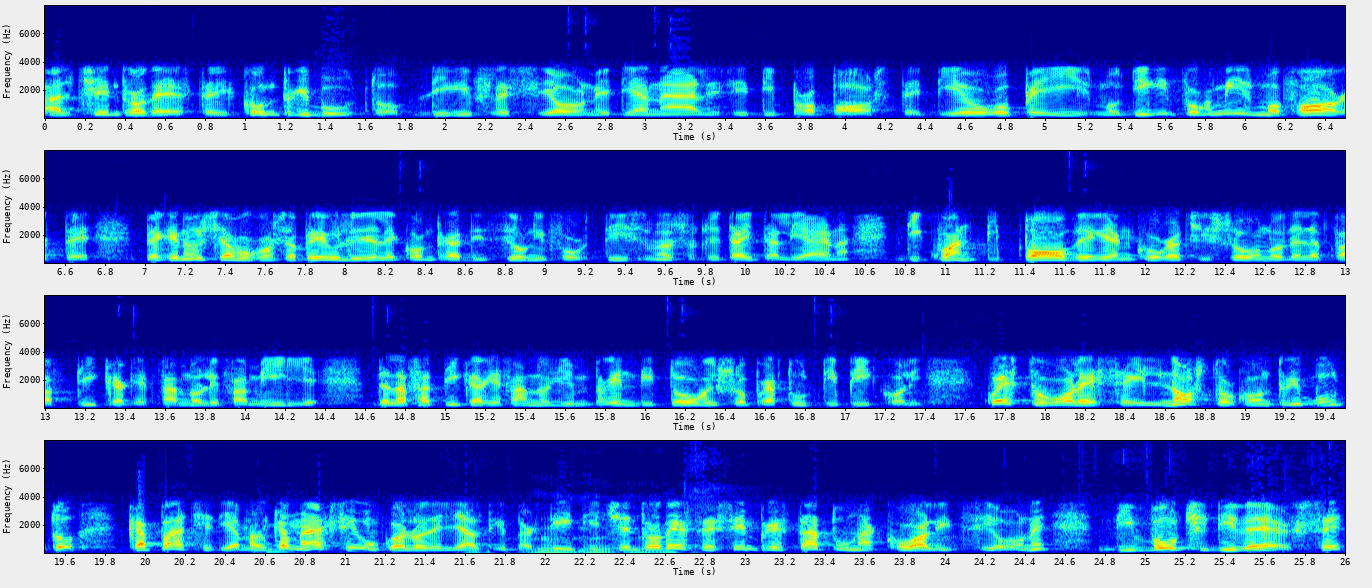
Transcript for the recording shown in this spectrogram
al centrodestra il contributo di riflessione, di analisi, di proposte, di europeismo, di riformismo forte, perché noi siamo consapevoli delle contraddizioni fortissime nella società italiana, di quanti poveri ancora ci sono, della fatica che fanno le famiglie, della fatica che fanno gli imprenditori, soprattutto i piccoli. Questo vuole essere il nostro contributo capace di amalgamarsi con quello degli altri partiti. Il centrodestra è sempre stata una coalizione di voci diverse,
